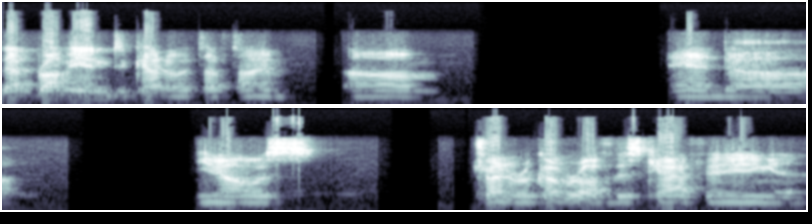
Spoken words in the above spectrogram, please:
that brought me into kind of a tough time. Um, and uh, you know, I was trying to recover off of this calf thing, and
